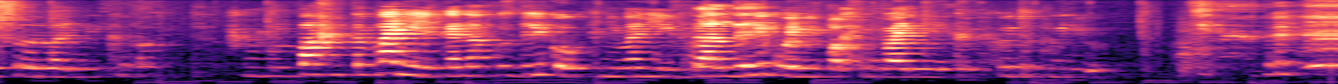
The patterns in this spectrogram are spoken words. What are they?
большого ванилька. Пахнет ванилька, на вкус далеко не ванилька. Она далеко не пахнет ванилькой, какой-то пылью.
